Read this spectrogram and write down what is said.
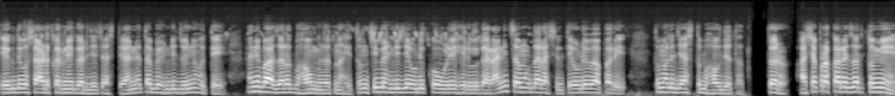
एक दिवस आड करणे गरजेचे असते. अन्यथा भेंडी जुनी होते आणि बाजारात भाव मिळत नाही. तुमची भेंडी जेवढी कोवळी हिरवीगार आणि चमकदार असेल तेवढे व्यापारी तुम्हाला जास्त भाव देतात. तर अशा प्रकारे जर तुम्ही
